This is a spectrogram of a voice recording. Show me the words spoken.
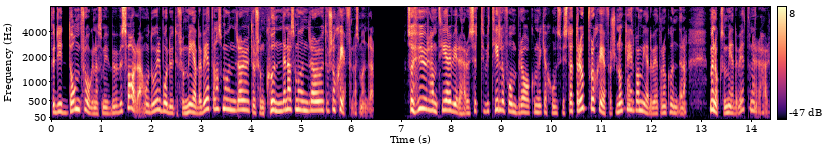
För det är de frågorna som vi behöver besvara. Och då är det både utifrån medarbetarna som undrar, utifrån kunderna som undrar och utifrån cheferna som undrar. Så hur hanterar vi det här? Hur ser vi till att få en bra kommunikation så vi stöttar upp våra chefer så de kan hjälpa medarbetarna och kunderna. Men också medarbetarna i det här.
